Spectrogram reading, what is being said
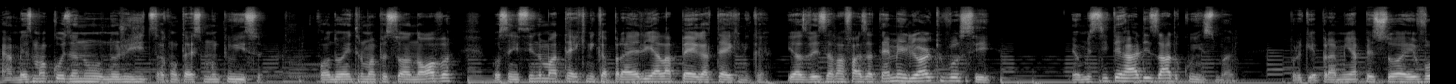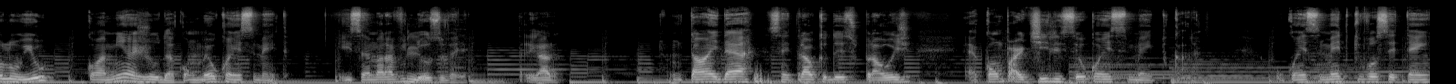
É a mesma coisa no, no jiu-jitsu, acontece muito isso. Quando entra uma pessoa nova, você ensina uma técnica para ela e ela pega a técnica. E às vezes ela faz até melhor que você. Eu me sinto realizado com isso, mano. Porque para mim a pessoa evoluiu com a minha ajuda, com o meu conhecimento. Isso é maravilhoso, velho. Tá ligado? Então a ideia central que eu deixo para hoje é compartilhe seu conhecimento, cara. O conhecimento que você tem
